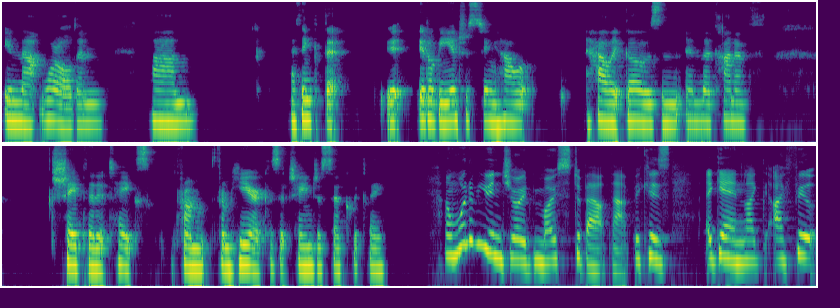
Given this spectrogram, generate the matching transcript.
in that world. And um, I think that it, it'll be interesting how how it goes and, and the kind of shape that it takes from from here because it changes so quickly. And what have you enjoyed most about that? Because again, like I feel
